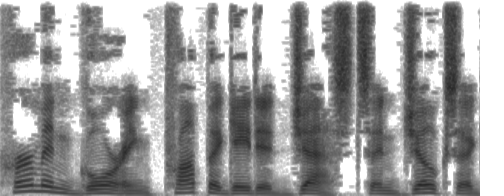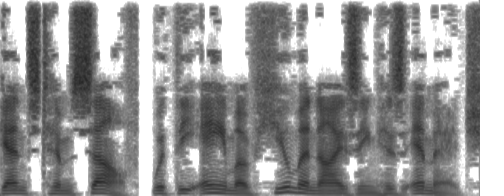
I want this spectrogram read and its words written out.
Hermann Göring propagated jests and jokes against himself, with the aim of humanizing his image.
